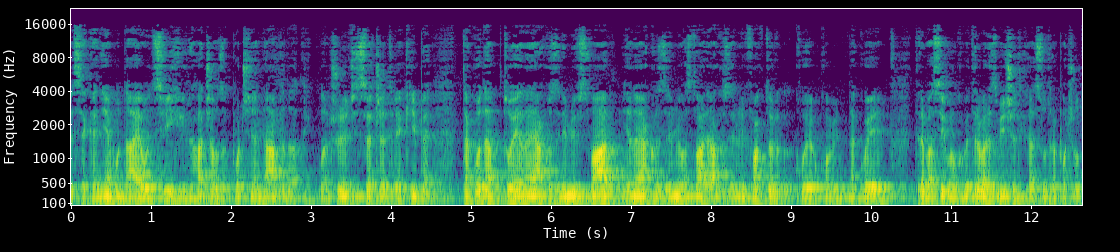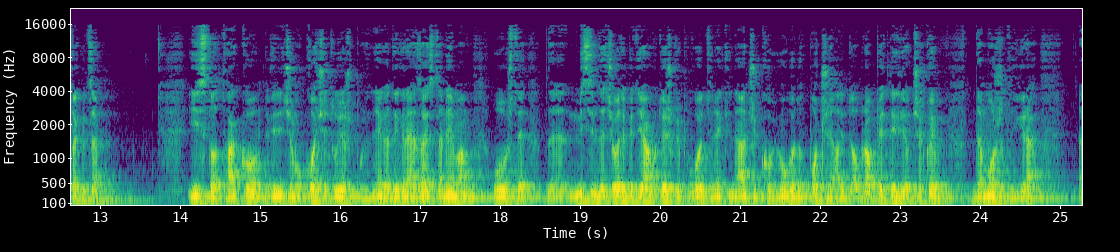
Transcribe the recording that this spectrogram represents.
se ka njemu daje od svih igrača u započinjanju napada, dakle, računajući sve četiri ekipe. Tako da, to je jedna jako zanimljiva stvar, jedna jako zanimljiva stvar, jako zanimljiv faktor koji, na koji treba sigurno, koji treba razmišljati kada sutra počne utakmica. Isto tako vidjet ćemo ko će tu još pored njega da igra, ja zaista nemam uopšte, e, mislim da će ovdje biti jako teško i pogoditi neki način ko bi mogao da počne, ali dobro opet negdje očekujem da može da igra e,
